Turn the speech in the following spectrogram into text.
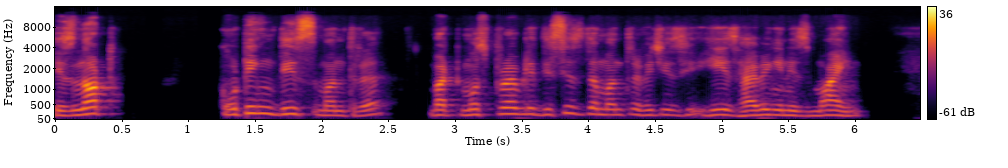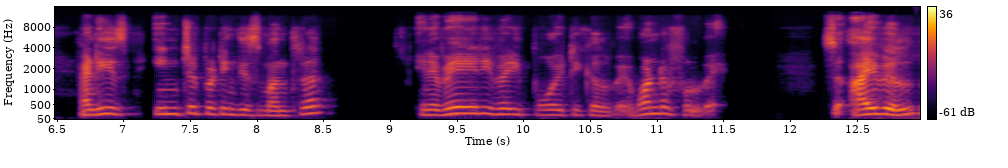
is not quoting this mantra, but most probably this is the mantra which is he is having in his mind. And he is interpreting this mantra in a very, very poetical way, wonderful way. So I will,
